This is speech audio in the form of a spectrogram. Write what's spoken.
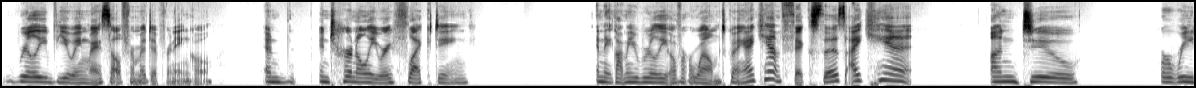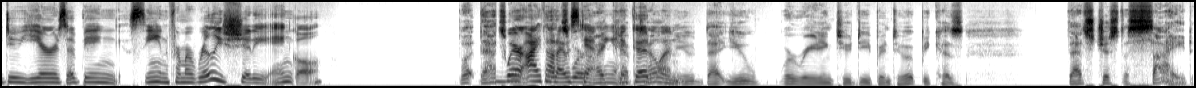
really viewing myself from a different angle and internally reflecting and it got me really overwhelmed going I can't fix this. I can't undo or redo years of being seen from a really shitty angle. But that's where, where I thought I was standing I in a good one. You that you were reading too deep into it because that's just a side.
